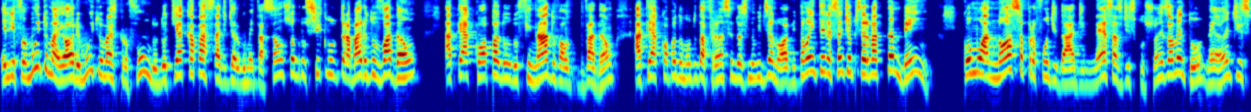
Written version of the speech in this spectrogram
ele foi muito maior e muito mais profundo do que a capacidade de argumentação sobre o ciclo do trabalho do Vadão até a Copa do, do finado Vadão, até a Copa do Mundo da França em 2019. Então é interessante observar também como a nossa profundidade nessas discussões aumentou. Né? Antes,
